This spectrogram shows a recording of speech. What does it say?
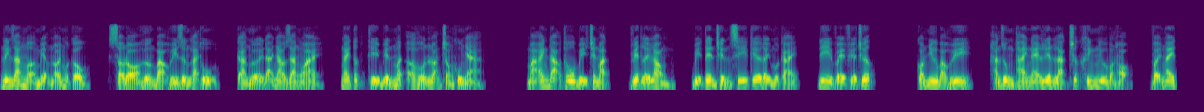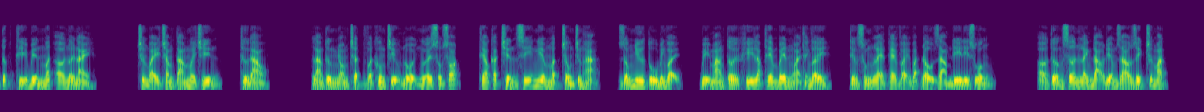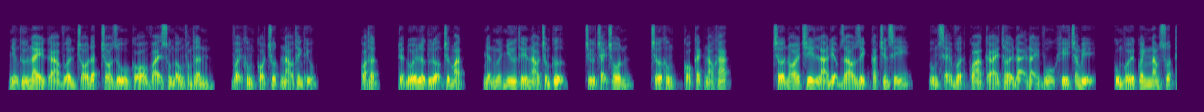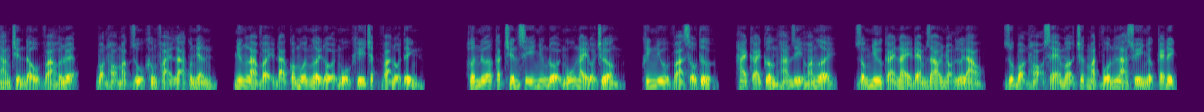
Ninh giang mở miệng nói một câu, sau đó hướng bảo huy dừng lại thủ, cả người đã nhào ra ngoài, ngay tức thì biến mất ở hỗn loạn trong khu nhà. Mà anh đạo thô bị trên mặt, viết lấy lòng, bị tên chiến sĩ kia đẩy một cái, đi về phía trước. Còn như bảo huy hắn dùng thai nghe liên lạc trước khinh như bọn họ, vậy ngay tức thì biến mất ở nơi này. Chương bảy trăm tám mươi chín, thử đao. Làm từng nhóm chật vật không chịu nổi người sống sót, theo các chiến sĩ nghiêm mật trông chừng hạ, giống như tù binh vậy, bị mang tới khí lắp thêm bên ngoài thành vây, tiếng súng lẻ tẻ vậy bắt đầu giảm đi đi xuống. Ở tưởng sơn lãnh đạo điểm giao dịch trước mặt, những thứ này gà vườn chó đất cho dù có vài súng ống phòng thân, vậy không có chút nào thành tựu. Quả thật, tuyệt đối lực lượng trước mặt, nhận ngươi như thế nào chống cự, trừ chạy trốn, chớ không có cách nào khác chớ nói chi là điểm giao dịch các chiến sĩ ủng sẽ vượt qua cái thời đại này vũ khí trang bị, cùng với quanh năm suốt tháng chiến đấu và huấn luyện, bọn họ mặc dù không phải là quân nhân, nhưng là vậy đã có mỗi người đội ngũ khí chất và nội tình. Hơn nữa các chiến sĩ những đội ngũ này đội trưởng, khinh như và xấu tử, hai cái cường hãn dị hóa người, giống như cái này đem dao nhọn lưỡi đao, giúp bọn họ sẽ mở trước mặt vốn là suy nhược kẻ địch.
